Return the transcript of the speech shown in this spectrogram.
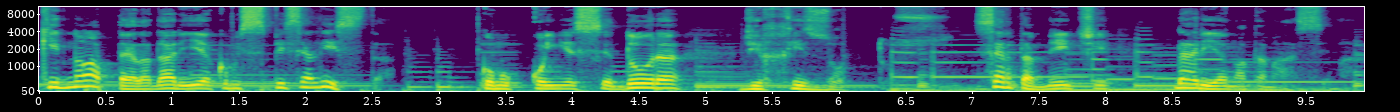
que nota ela daria como especialista, como conhecedora de risotos? Certamente daria nota máxima,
